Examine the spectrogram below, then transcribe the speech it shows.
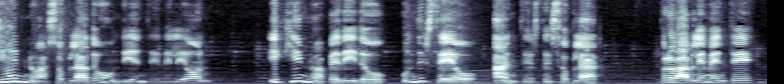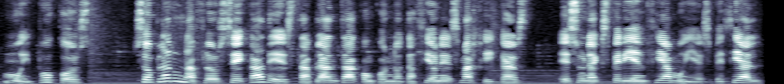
¿Quién no ha soplado un diente de león? ¿Y quién no ha pedido un deseo antes de soplar? Probablemente muy pocos. Soplar una flor seca de esta planta con connotaciones mágicas es una experiencia muy especial.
